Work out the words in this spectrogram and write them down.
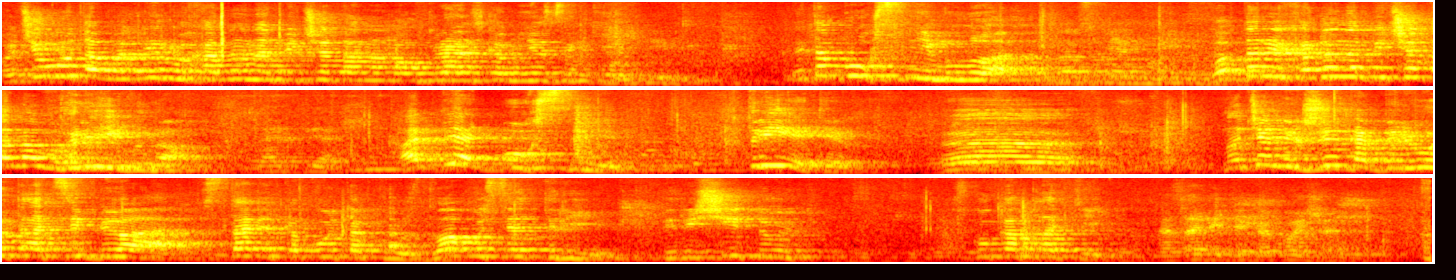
Почему-то, во-первых, она напечатана на украинском языке. Это бог с ним, ладно. Во-вторых, она напечатана в гривнах. Опять бог с ним. В-третьих, э, начальник ЖИКа берет от себя, ставит какой-то курс, 2,83, пересчитывает, сколько платить. Назовите, какой же? Э,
